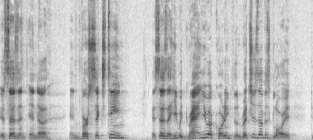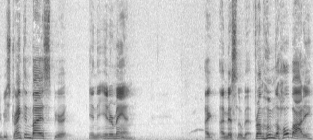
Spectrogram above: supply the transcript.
it says in, in, uh, in verse 16, it says that he would grant you according to the riches of his glory to be strengthened by his spirit in the inner man. I, I missed a little bit. From whom the whole body,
